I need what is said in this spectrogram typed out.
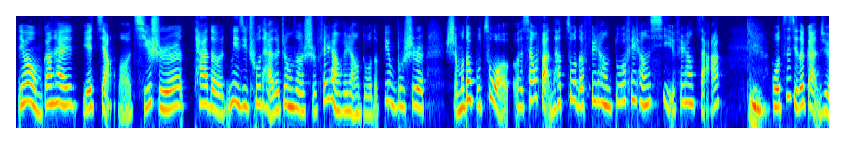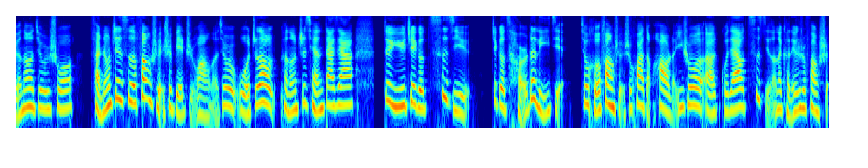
因为我们刚才也讲了，其实它的密集出台的政策是非常非常多的，并不是什么都不做，呃，相反，它做的非常多、非常细、非常杂。嗯，我自己的感觉呢，就是说。反正这次放水是别指望了，就是我知道，可能之前大家对于这个“刺激”这个词儿的理解，就和放水是划等号的。一说呃国家要刺激了，那肯定是放水。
